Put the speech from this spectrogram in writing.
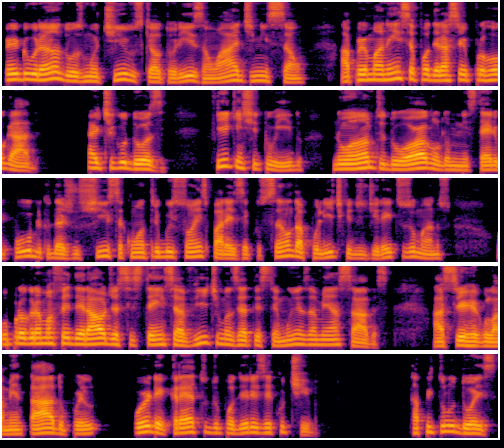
perdurando os motivos que autorizam a admissão, a permanência poderá ser prorrogada. Artigo 12. Fica instituído, no âmbito do órgão do Ministério Público da Justiça com atribuições para a execução da política de direitos humanos, o Programa Federal de Assistência a Vítimas e a Testemunhas Ameaçadas, a ser regulamentado por, por decreto do Poder Executivo. Capítulo 2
